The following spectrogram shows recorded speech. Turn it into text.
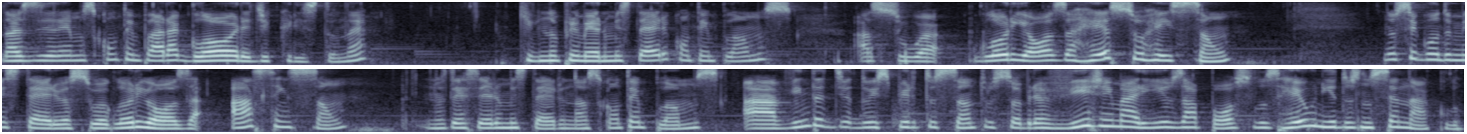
nós iremos contemplar a glória de Cristo, né? Que no primeiro mistério contemplamos a sua gloriosa ressurreição. No segundo mistério, a sua gloriosa ascensão. No terceiro mistério, nós contemplamos a vinda de, do Espírito Santo sobre a Virgem Maria e os apóstolos reunidos no cenáculo.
